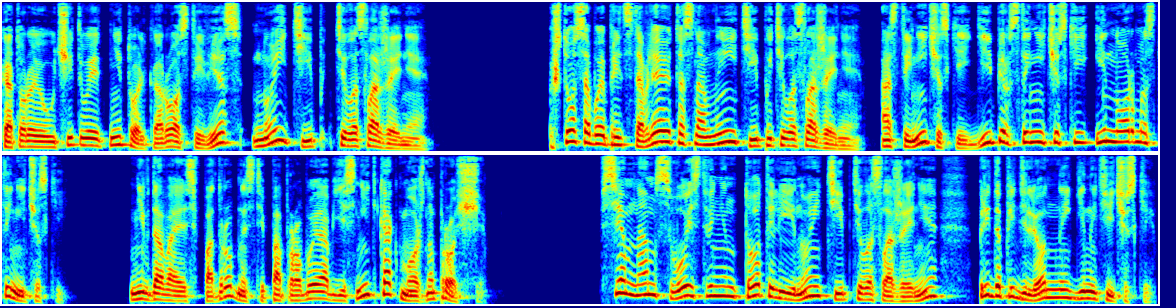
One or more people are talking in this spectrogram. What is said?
которая учитывает не только рост и вес, но и тип телосложения. Что собой представляют основные типы телосложения? Астенический, гиперстенический и нормостенический. Не вдаваясь в подробности, попробую объяснить как можно проще. Всем нам свойственен тот или иной тип телосложения, предопределенный генетически.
